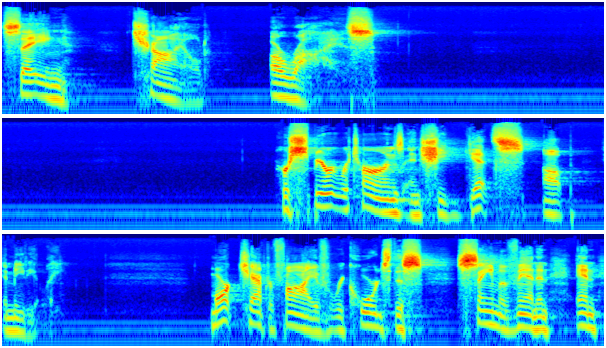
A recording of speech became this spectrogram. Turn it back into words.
saying, Child, arise. Her spirit returns and she gets up immediately. Mark chapter 5 records this same event, and, and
